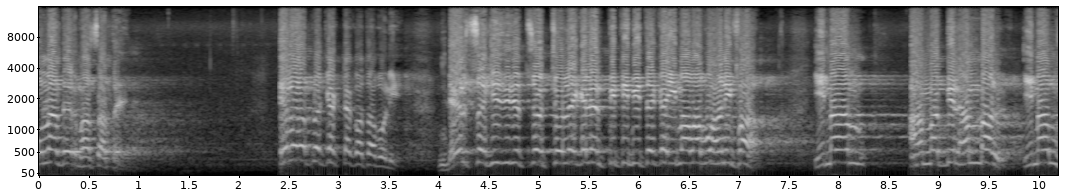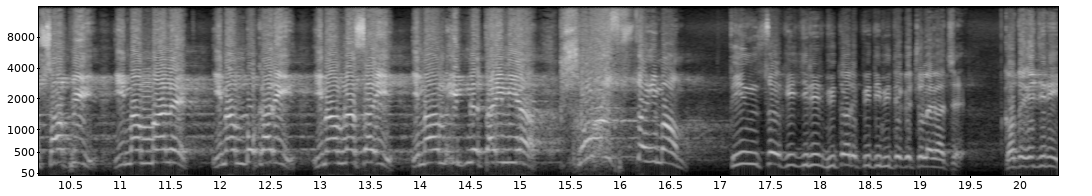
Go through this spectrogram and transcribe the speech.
ওনাদের ভাষাতে। এবার আপনাকে একটা কথা বলি। দেড়শো হিজড়ি চলে গেলেন পৃথিবী থেকে ইমাম আবু হানিফা। ইমাম আহমদ বিন হাম্বাল, ইমাম সাফি ইমাম মালিক, ইমাম বুখারী, ইমাম নাসাই, ইমাম ইবনে তাইমিয়া, সমস্ত ইমাম তিনশো হিজড়ির ভিতরে পৃথিবী থেকে চলে গেছে। কত হিজড়ি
